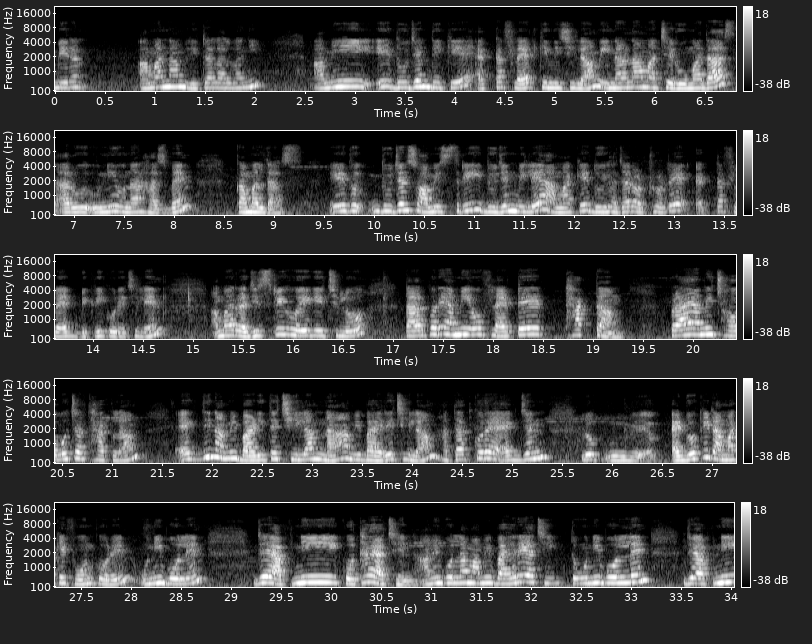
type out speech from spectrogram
মেরা আমার নাম রিটা লালবানি। আমি এই দুজন দিকে একটা ফ্ল্যাট কিনেছিলাম। ইনার নাম আছে রুমা দাস আর উনি ওনার হাজবেন্ড কমল দাস। দু- দুজন স্বামী স্ত্রী, দুজন মিলে আমাকে দুই হাজার আঠেরোতে একটা ফ্ল্যাট বিক্রি করেছিলেন। আমার রেজিস্ট্রি হয়ে গেছিল। তারপরে আমি ও ফ্ল্যাটে থাকতাম। প্রায় আমি ছ বছর থাকলাম। একদিন আমি বাড়িতে ছিলাম না, আমি বাইরে ছিলাম। হঠাৎ করে একজন লোক অ্যাডভোকেট আমাকে ফোন করেন। উনি বলেন যে আপনি কোথায় আছেন? আমি বললাম, আমি বাইরে আছি। তো উনি বললেন যে, আপনি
